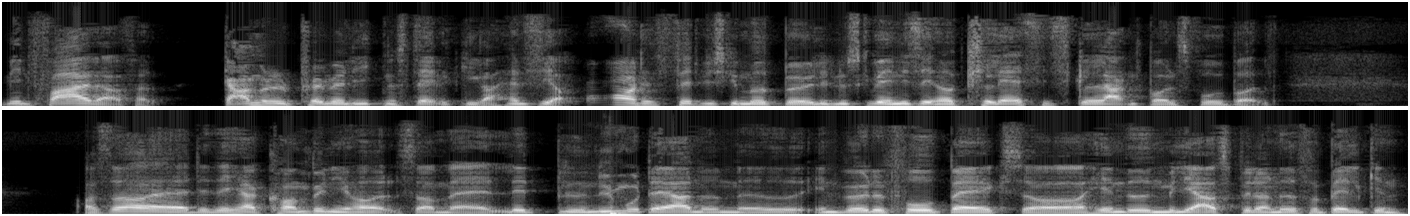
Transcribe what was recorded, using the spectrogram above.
min far i hvert fald, gammel Premier League nostalgiker, han siger, åh, det er fedt, vi skal møde Burnley, nu skal vi endelig se noget klassisk langboldsfodbold. Og så er det det her company-hold, som er lidt blevet nymoderne med inverted fullbacks og hentet en milliardspiller ned fra Belgien.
